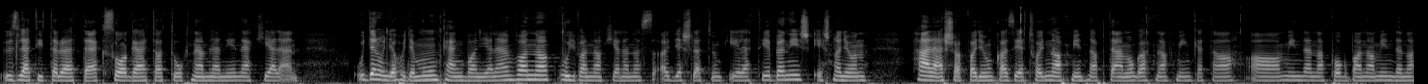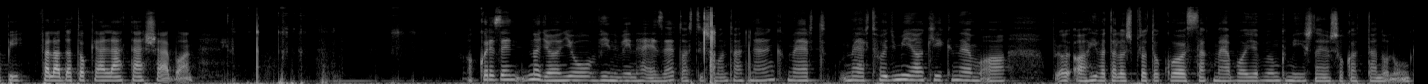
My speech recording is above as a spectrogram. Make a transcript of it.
üzleti területek, szolgáltatók nem lennének jelen. Ugyanúgy, ahogy a munkánkban jelen vannak, úgy vannak jelen az Egyesületünk életében is, és nagyon hálásak vagyunk azért, hogy nap mint nap támogatnak minket a, a mindennapokban, a mindennapi feladatok ellátásában. Akkor ez egy nagyon jó win-win helyzet, azt is mondhatnánk, mert, mert hogy mi, akik nem a, a hivatalos protokoll szakmából jövünk, mi is nagyon sokat tanulunk.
